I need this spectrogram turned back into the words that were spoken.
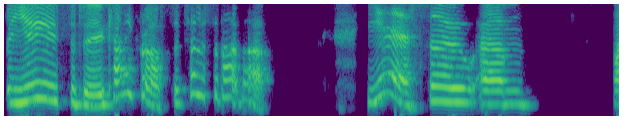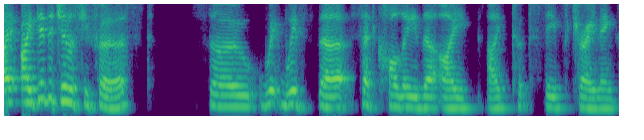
But you used to do Canicross, so tell us about that. Yeah, so um, I, I did agility first. So with, with the said collie that I, I took to Steve for training,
